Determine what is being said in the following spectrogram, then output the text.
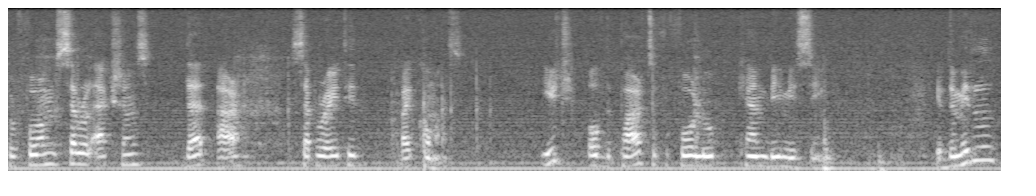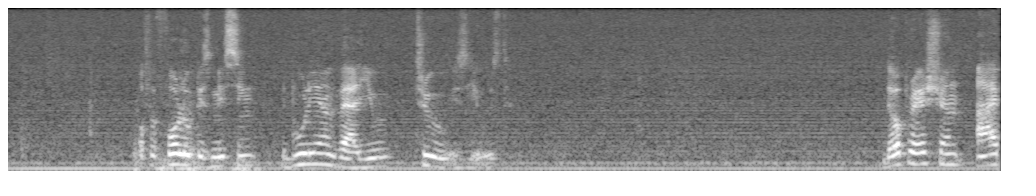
perform several actions that are separated by commas. Each of the parts of a for loop can be missing. If the middle of a for loop is missing, the boolean value true is used. The operation i++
